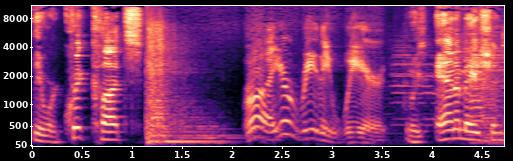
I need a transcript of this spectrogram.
There were quick cuts. Roy, you're really weird. There was animation.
